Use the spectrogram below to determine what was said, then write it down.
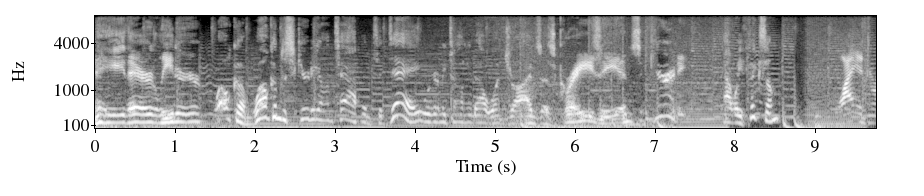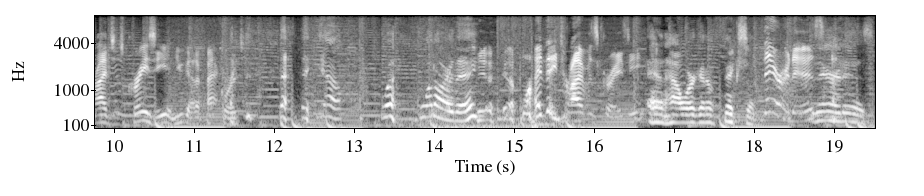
Hey there, leader. Welcome. Welcome to Security on Tap. And today we're going to be talking about what drives us crazy in security, how we fix them. Why it drives us crazy, and you got it backwards. yeah. What, what are they? Why they drive us crazy. And how we're going to fix them. There it is. There it is.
